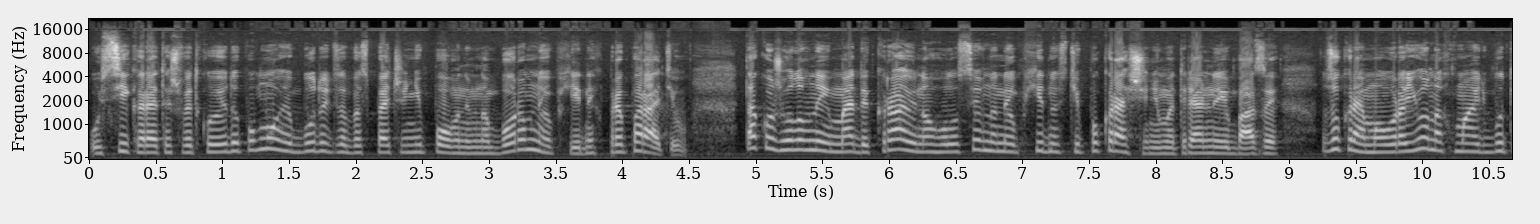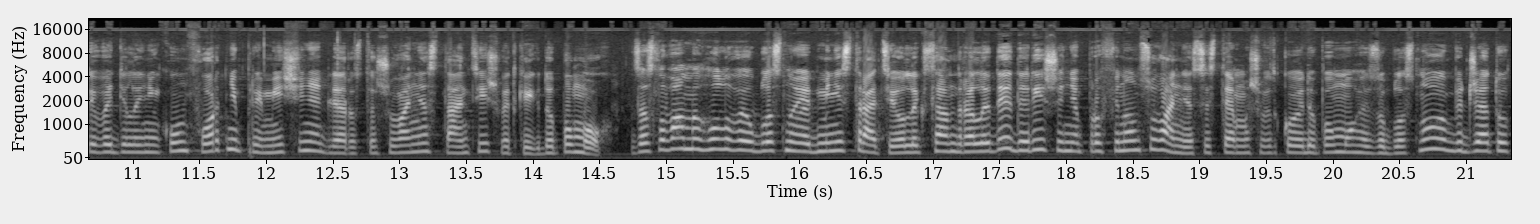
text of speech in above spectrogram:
Усі карети швидкої допомоги будуть забезпечені повним набором необхідних препаратів. Також головний медик краю наголосив на необхідності покращення матеріальної бази. Зокрема, у районах мають бути виділені комфортні приміщення приміщення для розташування станцій швидких допомог. За словами голови обласної адміністрації Олександра Ледиди, рішення про фінансування системи швидкої допомоги з обласного бюджету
